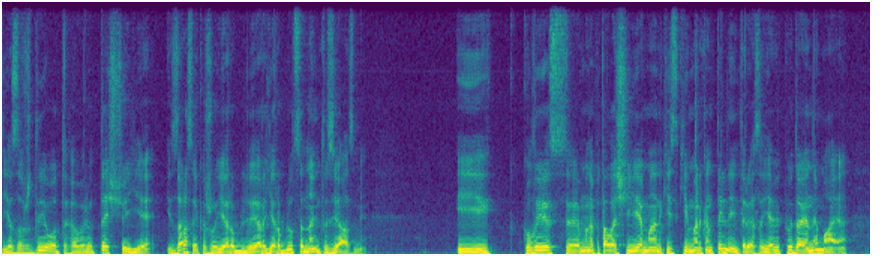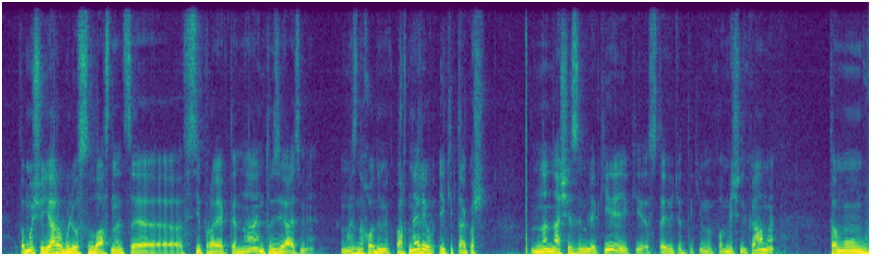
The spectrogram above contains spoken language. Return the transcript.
я завжди от говорю те, що є. І зараз я кажу, я роблю, я, я роблю це на ентузіазмі. І колись е, мене питали, чи є в мене якісь такі меркантильні інтереси, я відповідаю, немає. Тому що я роблю власне це е, всі проекти на ентузіазмі. Ми знаходимо партнерів, які також на наші земляки, які стають от такими помічниками. Тому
